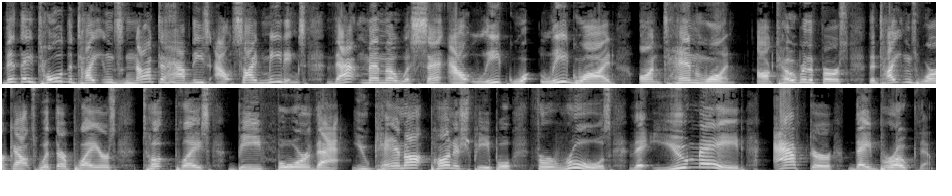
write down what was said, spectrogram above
that they told the Titans not to have these outside meetings. That memo was sent out league wide on 10 1. October the 1st, the Titans workouts with their players took place before that. You cannot punish people for rules that you made after they broke them.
